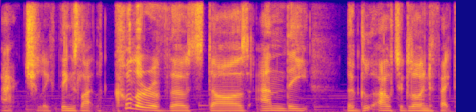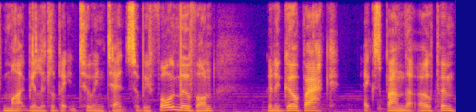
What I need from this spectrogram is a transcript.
actually things like the color of those stars and the, the outer glowing effect might be a little bit too intense. So before we move on, I'm going to go back, expand that open,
